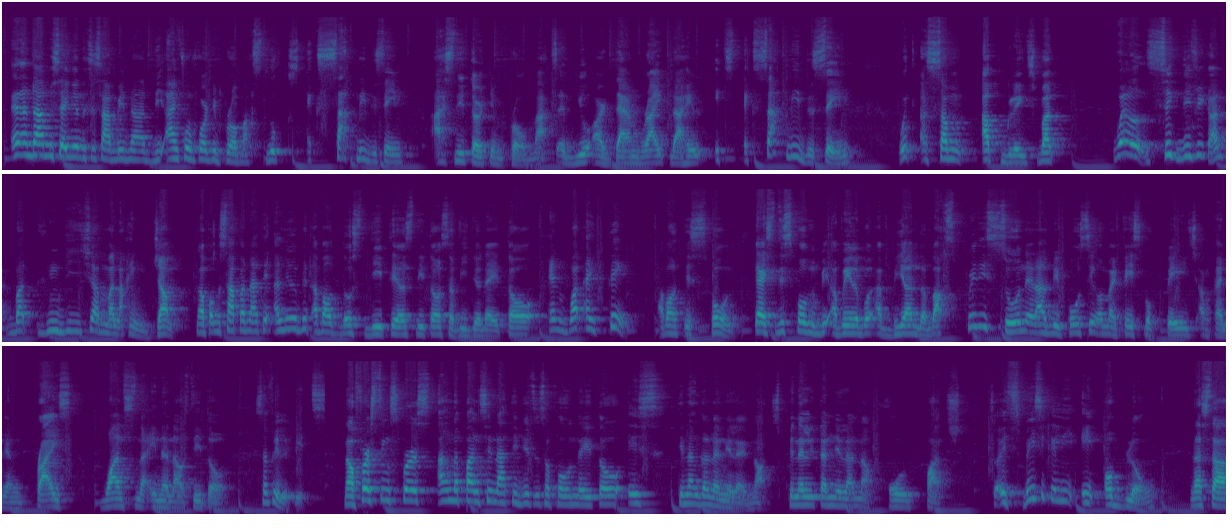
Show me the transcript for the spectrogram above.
And ang dami sa inyo nagsasabi na the iPhone 14 Pro Max looks exactly the same as the 13 Pro Max. And you are damn right dahil it's exactly the same with uh, some upgrades but well, significant but hindi siya malaking jump. Now, pag-usapan natin a little bit about those details dito sa video na ito and what I think about this phone. Guys, this phone will be available at Beyond the Box pretty soon and I'll be posting on my Facebook page ang kanyang price once na in-announce dito sa Philippines. Now, first things first, ang napansin natin dito sa phone na ito is tinanggal na nila yung notch. Pinalitan nila na hole punch. So, it's basically a oblong na sa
